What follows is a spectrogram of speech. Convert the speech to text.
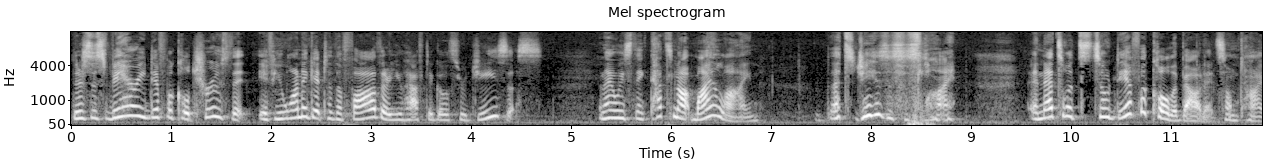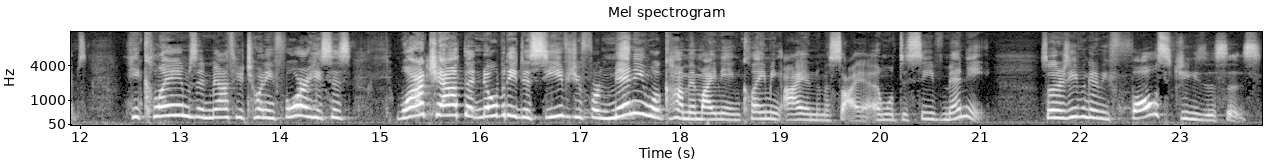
There's this very difficult truth that if you want to get to the Father, you have to go through Jesus. And I always think, that's not my line, that's Jesus' line. And that's what's so difficult about it sometimes. He claims in Matthew 24, he says, Watch out that nobody deceives you, for many will come in my name, claiming I am the Messiah, and will deceive many. So there's even going to be false Jesuses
